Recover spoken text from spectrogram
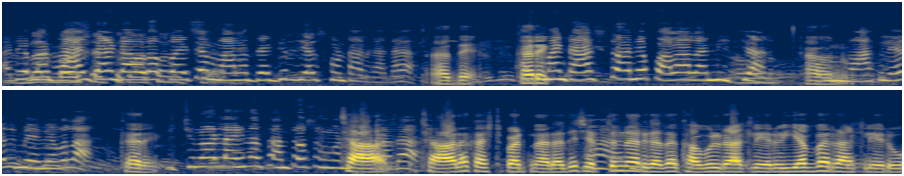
అదే మన రాజధాని డెవలప్ అయితే మన దగ్గర చేసుకుంటారు కదా. అదే కరెక్ట్. ఆశతోనే పొలాలన్నీ ఇచ్చారు. మాకు లేదు మేము ఇవ్వలా. కరెక్ట్. ఇచ్చిన వాళ్ళు అయినా సంతోషంగా చాలా కష్టపడుతున్నారు. అదే చెప్తున్నారు కదా కవులు రావట్లేరు ఎవ్వరు రావట్లేరు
